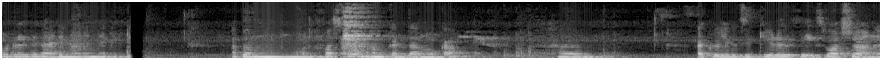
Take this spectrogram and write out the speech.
ഓർഡർ ചെയ്ത കാര്യങ്ങൾ തന്നെ കിട്ടി. അപ്പം ഫസ്റ്റ് നമുക്ക് എന്താ നോക്കാം? അക്വലിജിക്കയുടെ ഒരു ഫേസ് വാഷാണ്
